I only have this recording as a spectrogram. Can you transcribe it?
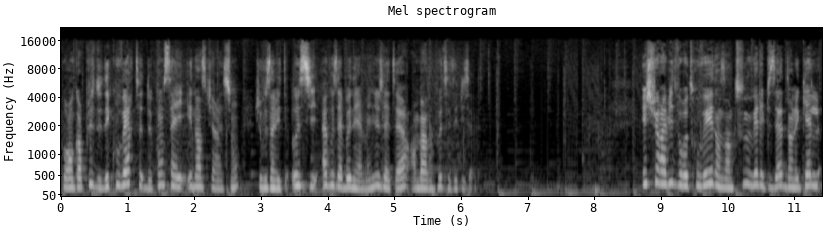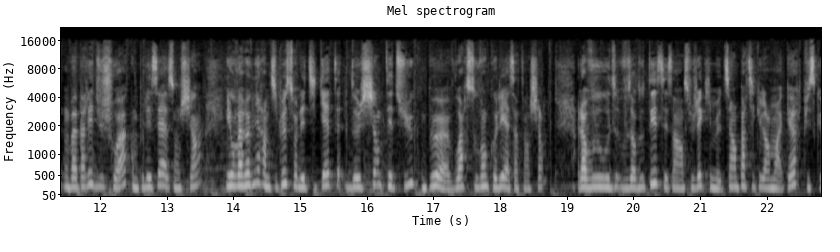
Pour encore plus de découvertes, de conseils et d'inspiration, je vous invite aussi à vous abonner à ma newsletter en barre d'infos de cet épisode. Et je suis ravie de vous retrouver dans un tout nouvel épisode dans lequel on va parler du choix qu'on peut laisser à son chien et on va revenir un petit peu sur l'étiquette de chien têtu qu'on peut euh, voir souvent collée à certains chiens. Alors vous vous en doutez, c'est un sujet qui me tient particulièrement à cœur puisque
